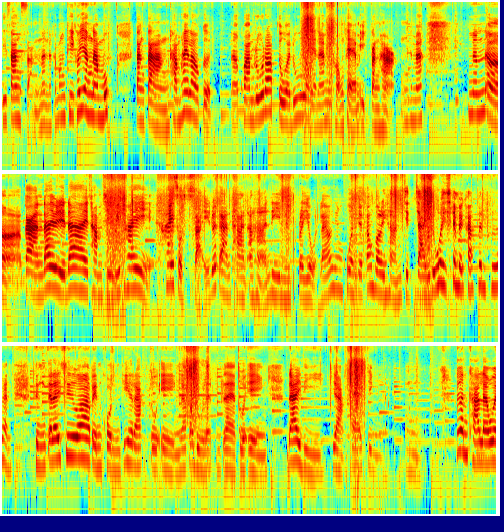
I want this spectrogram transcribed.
ที่สร้างสรรค์นั่นนะคะ บางทีเขายังนำมุกต่างๆทำให้เราเกิดความรู้รอบตัวด้วยนะมีของแถมอีกต่างหากใช่ไหม นั้นการได้ได้ทำชีวิตให้ให้สดใสด้วยการทานอาหารดีมีประโยชน์แล้วยังควรจะต้องบริหารจิตใจด้วยใช่ไหมคะเพื่อนๆ ถึงจะได้ชื่อว่าเป็นคนที่รักตัวเองแล้วก็ดูแลตัวเองได้ดีอย่างแท้จริงเพื่อนคะแล้วเว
